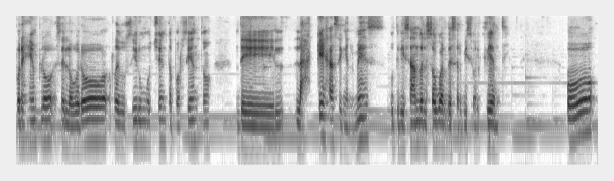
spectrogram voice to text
Por ejemplo, se logró reducir un 80% de las quejas en el mes utilizando el software de servicio al cliente o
